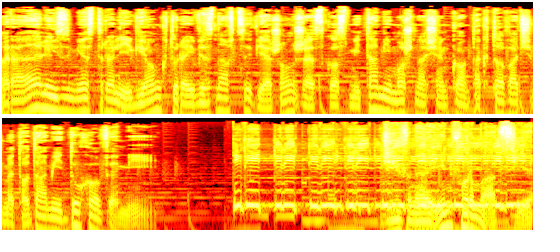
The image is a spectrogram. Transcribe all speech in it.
Raeli Buddyzm jest religią, której wyznawcy wierzą, że z kosmitami można się kontaktować metodami duchowymi. Dziwne informacje.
